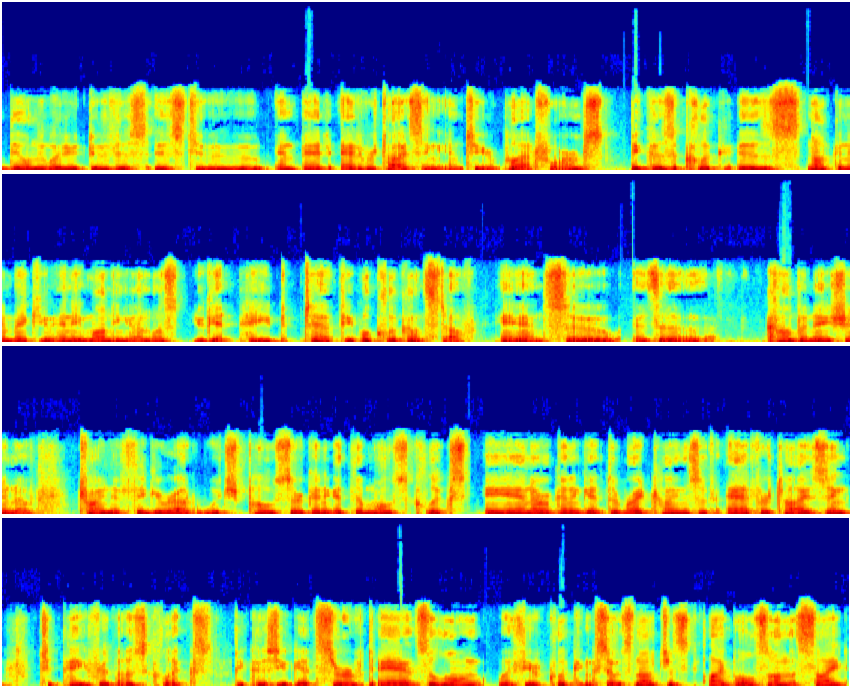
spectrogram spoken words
the only way to do this is to embed advertising into your platforms because a click is not going to make you any money unless you get paid to have people click on stuff. And so, as a combination of trying to figure out which posts are going to get the most clicks and are going to get the right kinds of advertising to pay for those clicks because you get served ads along with your clicking. So it's not just eyeballs on the site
